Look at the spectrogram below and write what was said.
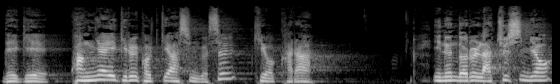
내게 광야의 길을 걷게 하신 것을 기억하라. 이는 너를 낮추시며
